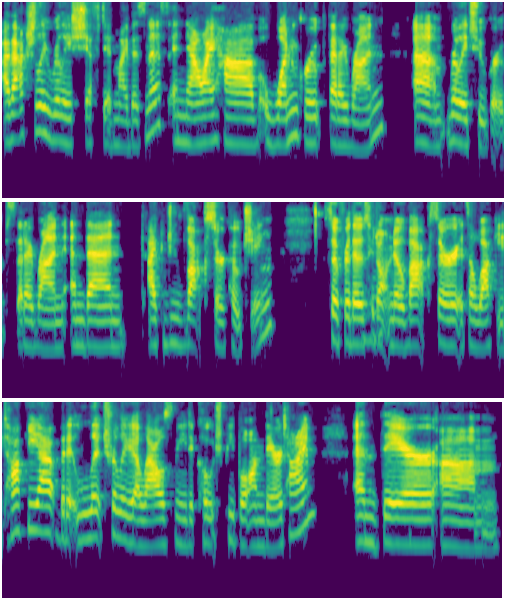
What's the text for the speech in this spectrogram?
I've actually really shifted my business. And now I have one group that I run, um, really two groups that I run. And then I could do Voxer coaching. So for those mm-hmm. who don't know Voxer, it's a walkie-talkie app, but it literally allows me to coach people on their time and their um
